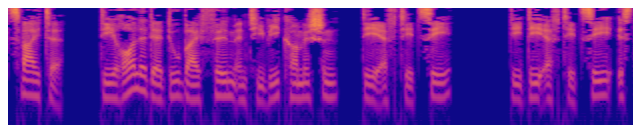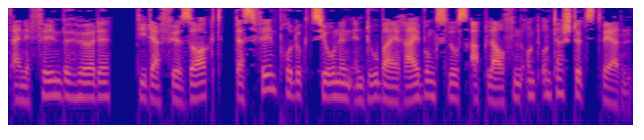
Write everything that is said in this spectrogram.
Zweite. Die Rolle der Dubai Film and TV Commission, DFTC. Die DFTC ist eine Filmbehörde, die dafür sorgt, dass Filmproduktionen in Dubai reibungslos ablaufen und unterstützt werden.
